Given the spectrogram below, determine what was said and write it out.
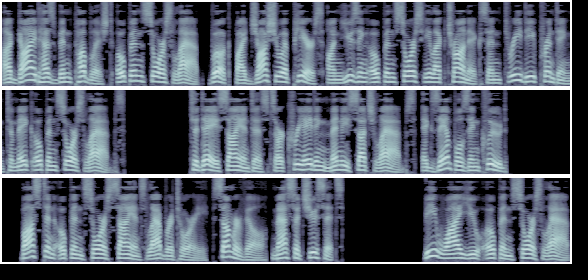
A guide has been published Open Source Lab book by Joshua Pearce on using open source electronics and 3D printing to make open source labs. Today scientists are creating many such labs, examples include Boston Open Source Science Laboratory, Somerville, Massachusetts BYU Open Source Lab,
